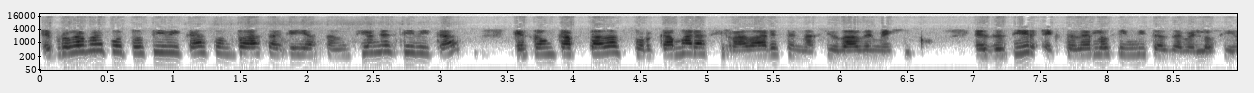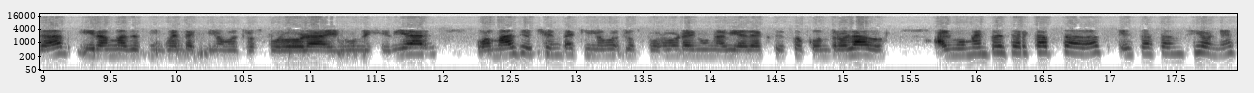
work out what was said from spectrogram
El programa de fotocívica son todas aquellas sanciones cívicas que son captadas por cámaras y radares en la Ciudad de México. Es decir, exceder los límites de velocidad, ir a más de 50 kilómetros por hora en un eje vial o a más de 80 kilómetros por hora en una vía de acceso controlado. Al momento de ser captadas, estas sanciones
